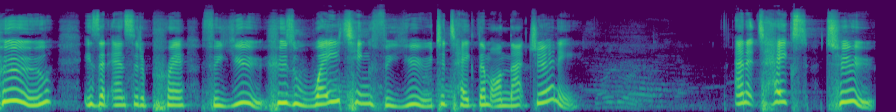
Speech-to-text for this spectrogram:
Who is an answer to prayer for you? Who's waiting for you to take them on that journey? And it takes two,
